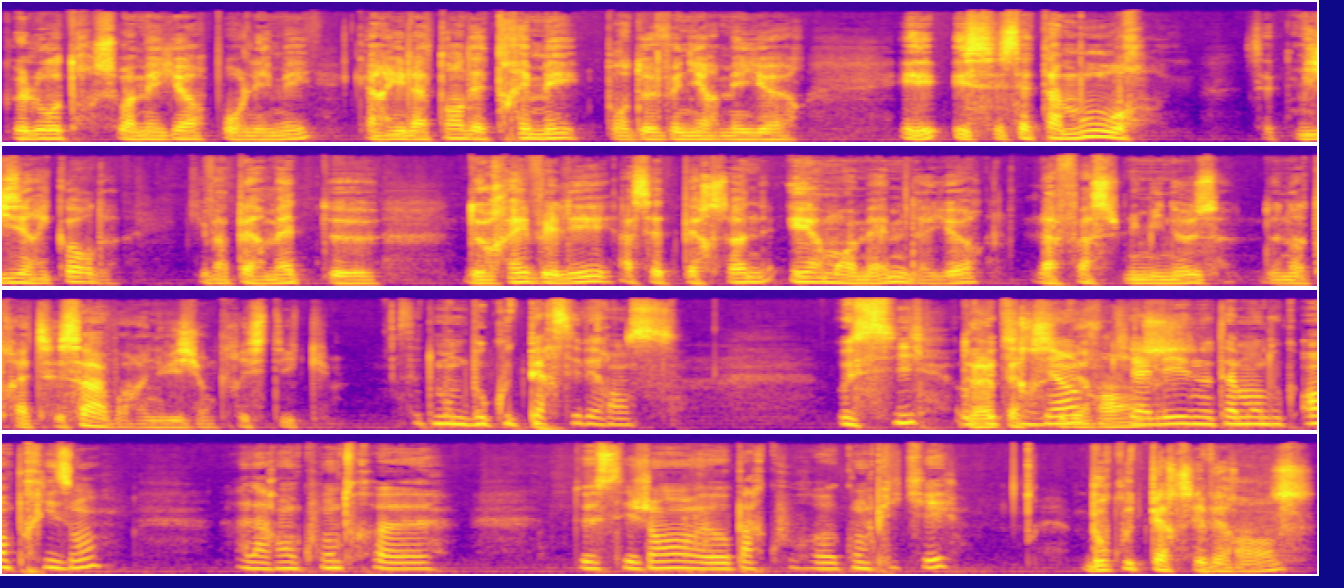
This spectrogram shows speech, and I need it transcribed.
que l'autre soit meilleur pour l'aimer, car il attend d'être aimé pour devenir meilleur. Et, c'est cet amour, cette miséricorde qui va permettre de, révéler à cette personne et à moi-même d'ailleurs la face lumineuse de notre être. C'est ça, avoir une vision christique. Ça demande beaucoup de persévérance aussi au quotidien, vous qui allez notamment donc en prison à la rencontre euh, de ces gens euh, au parcours euh, compliqué. Beaucoup de persévérance,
